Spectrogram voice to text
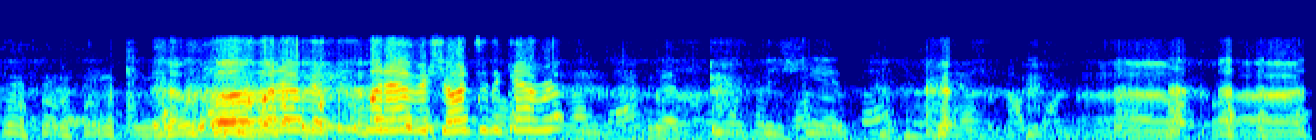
what happened? What happened? Show it to the camera. Shit. Uh, fuck.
